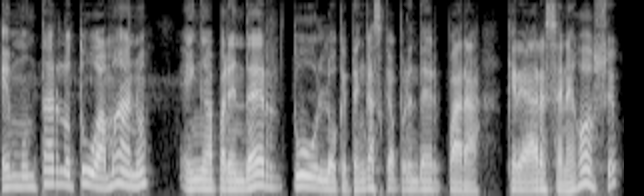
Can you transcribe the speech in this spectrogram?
En montarlo tú a mano, en aprender tú lo que tengas que aprender para crear ese negocio,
